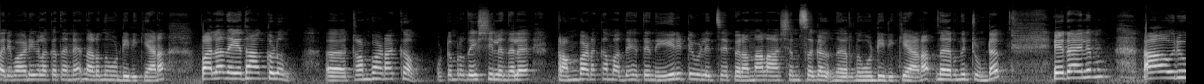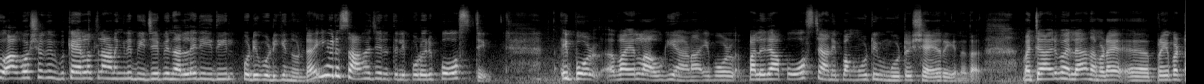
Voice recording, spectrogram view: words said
പരിപാടികളൊക്കെ തന്നെ നടന്നുകൊണ്ടിരിക്കുകയാണ്. പല നേതാക്കളും ട്രംപ് അടക്കം ഒട്ടും പ്രതീക്ഷയിൽ ഇന്നലെ ട്രംപ് അടക്കം അദ്ദേഹത്തെ നേരിട്ട് വിളിച്ച് പിറന്നാൾ ആശംസകൾ നേർന്നുകൊണ്ടിരിക്കുകയാണ് നേർന്നിട്ടുണ്ട്. ഏതായാലും ആ ഒരു ആഘോഷ കേരളത്തിലാണെങ്കിൽ ബി ജെ പി നല്ല രീതിയിൽ പൊടി പൊടിക്കുന്നുണ്ട്. ഈ ഒരു സാഹചര്യത്തിൽ ഇപ്പോൾ ഒരു പോസ്റ്റ് ഇപ്പോൾ വൈറലാവുകയാണ്. ഇപ്പോൾ പലരും ആ പോസ്റ്റാണ് ഇപ്പോൾ അങ്ങോട്ടും ഇങ്ങോട്ടും ഷെയർ ചെയ്യുന്നത്. മറ്റാരുമല്ല നമ്മുടെ പ്രിയപ്പെട്ട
